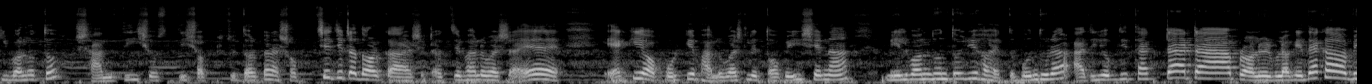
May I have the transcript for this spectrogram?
বলো বলতো? শান্তি, স্বস্তি সব কিছুর দরকার আর সবচেয়ে যেটা দরকার সেটা হচ্ছে ভালোবাসা। হ্যাঁ একে অপরকে ভালোবাসলে তবেই সে না মেলবন্ধন তৈরি হয়। তো বন্ধুরা, আজই অবধি থাক। টাটা প্রলয়ের ব্লগে দেখা হবে।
